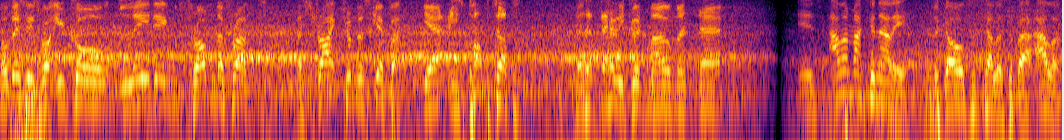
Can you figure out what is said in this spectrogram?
well, this is what you call leading from the front. A strike from the skipper. Yeah, he's popped up at a very good moment there. Is Alan McInally with a goal to tell us about Alan.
